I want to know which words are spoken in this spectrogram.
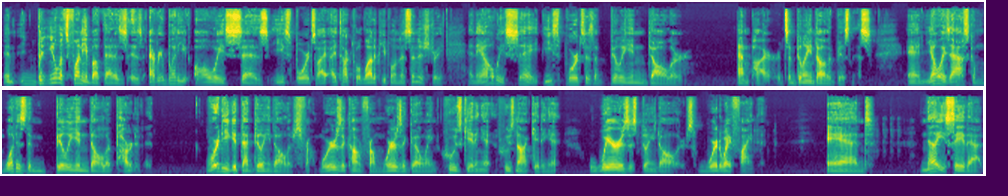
And but you know what's funny about that is is everybody always says esports. I, I talk to a lot of people in this industry, and they always say esports is a billion dollar empire. It's a billion dollar business, and you always ask them, "What is the billion dollar part of it? Where do you get that billion dollars from? Where does it come from? Where is it going? Who's getting it? Who's not getting it? Where is this billion dollars? Where do I find it?" And now that you say that,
